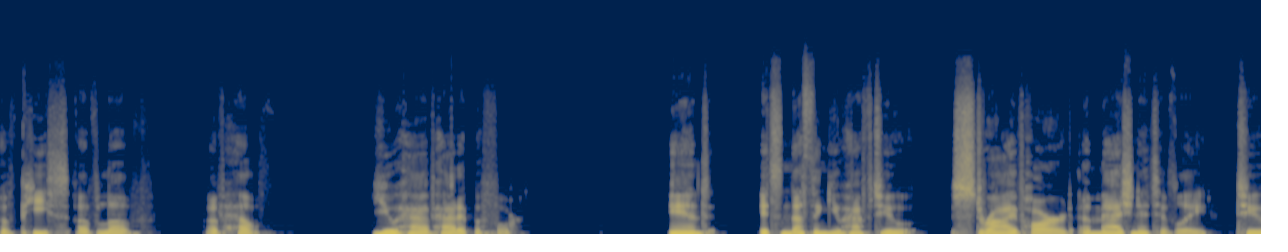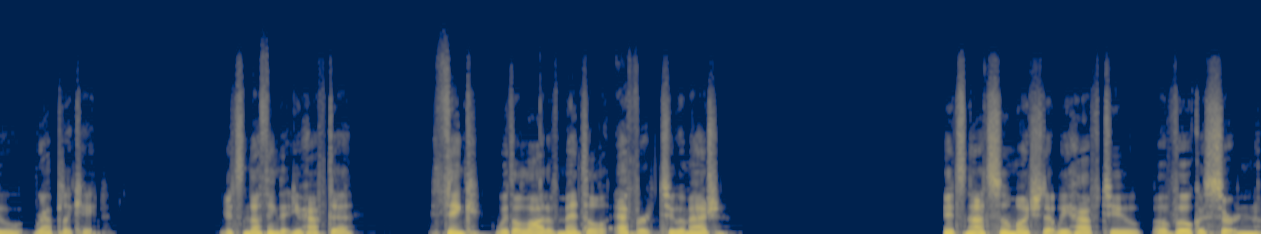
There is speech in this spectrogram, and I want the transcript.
of peace, of love, of health. You have had it before. And it's nothing you have to strive hard imaginatively to replicate. It's nothing that you have to think with a lot of mental effort to imagine. It's not so much that we have to evoke a certain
